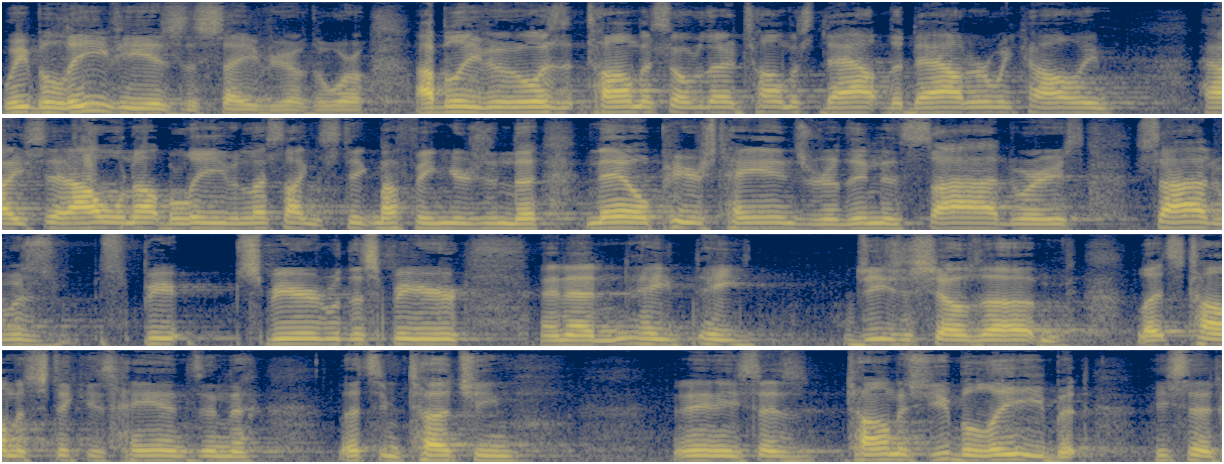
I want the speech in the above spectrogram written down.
We believe he is the Savior of the world. I believe it was Thomas over there, Thomas Doubt, the doubter we call him. How he said, I will not believe unless I can stick my fingers in the nail pierced hands or in the side where his side was spear, speared with a spear. And then he, he, Jesus shows up and lets Thomas stick his hands in the, lets him touch him. And he says, Thomas, you believe, but he said,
